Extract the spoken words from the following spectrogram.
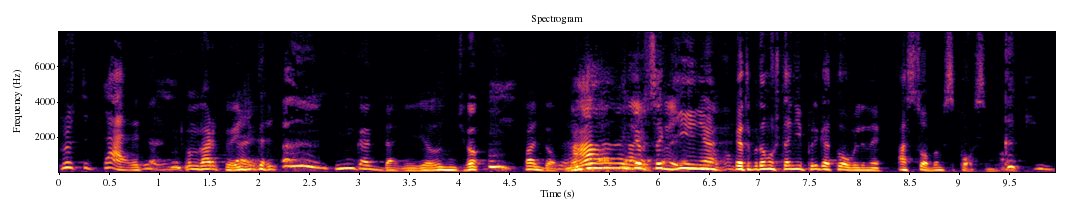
просто тают во рту. Я никогда, никогда не ел ничего подобного. А, герцогиня, это потому что они приготовлены особым способом. Каким?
